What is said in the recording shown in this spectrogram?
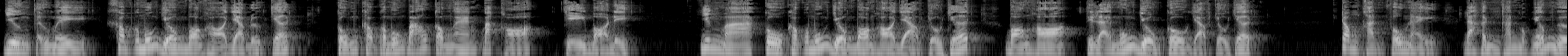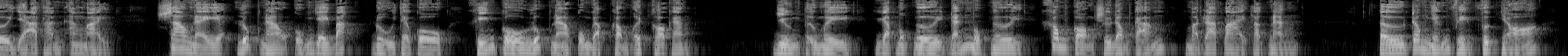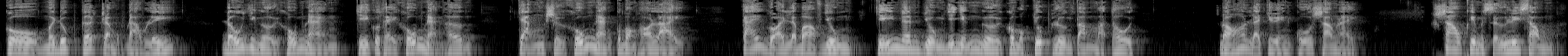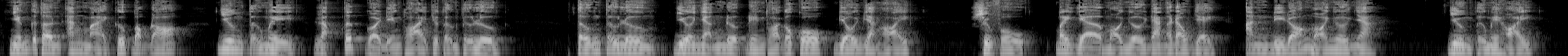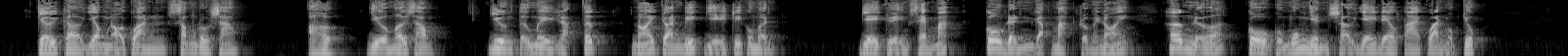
Dương Tử Mi không có muốn dồn bọn họ vào đường chết, cũng không có muốn báo công an bắt họ, chỉ bỏ đi. Nhưng mà cô không có muốn dồn bọn họ vào chỗ chết, bọn họ thì lại muốn dồn cô vào chỗ chết. Trong thành phố này đã hình thành một nhóm người giả thành ăn mày. Sau này lúc nào cũng dây bắt, đuổi theo cô, khiến cô lúc nào cũng gặp không ít khó khăn. Dương Tử Mi gặp một người đánh một người, không còn sự đồng cảm mà ra tay thật nặng. Từ trong những phiền phức nhỏ, cô mới đúc kết ra một đạo lý. Đối với người khốn nạn, chỉ có thể khốn nạn hơn, chặn sự khốn nạn của bọn họ lại. Cái gọi là bao dung chỉ nên dùng với những người có một chút lương tâm mà thôi. Đó là chuyện của sau này. Sau khi mà xử lý xong những cái tên ăn mài cướp bóc đó, Dương Tử Mì lập tức gọi điện thoại cho Tưởng Tử Lương. Tưởng Tử Lương vừa nhận được điện thoại của cô, vội vàng hỏi, Sư phụ, bây giờ mọi người đang ở đâu vậy? Anh đi đón mọi người nha. Dương Tử Mì hỏi, chơi cờ với ông nội của anh xong rồi sao? Ờ, vừa mới xong. Dương Tử Mì lập tức nói cho anh biết vị trí của mình. Về chuyện xem mắt, cô định gặp mặt rồi mới nói. Hơn nữa, cô cũng muốn nhìn sợi dây đeo tay của anh một chút.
